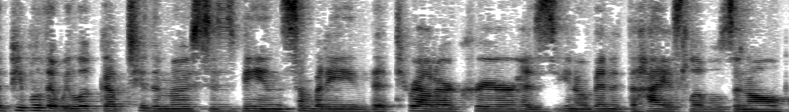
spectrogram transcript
the people that we look up to the most as being somebody that throughout our career has you know been at the highest levels and all.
